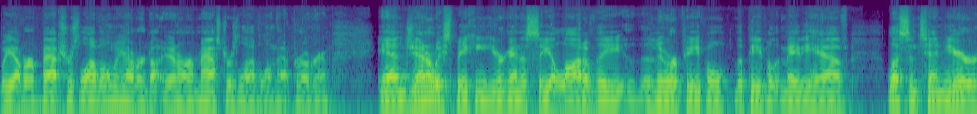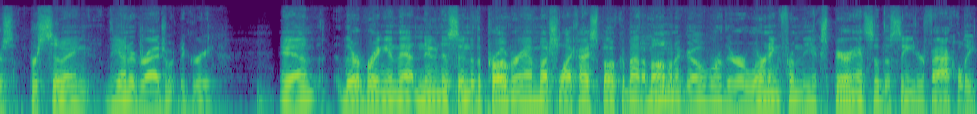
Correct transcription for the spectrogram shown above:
we have our bachelor's level and we have our and our master's level in that program. And generally speaking, you're going to see a lot of the the newer people, the people that maybe have less than 10 years pursuing the undergraduate degree. And they're bringing that newness into the program, much like I spoke about a moment ago, where they're learning from the experience of the senior faculty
